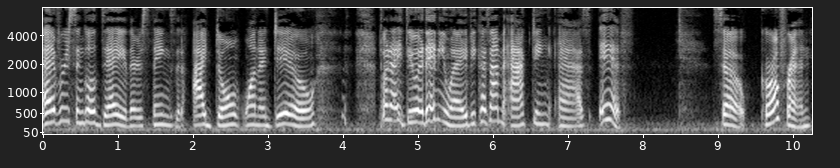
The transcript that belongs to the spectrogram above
Every single day, there's things that I don't want to do, but I do it anyway because I'm acting as if. So, girlfriend,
